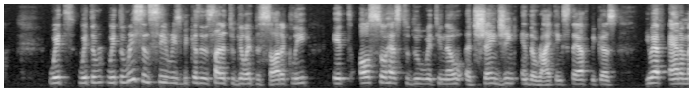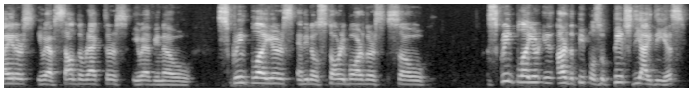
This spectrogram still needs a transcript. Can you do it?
with with the with the recent series, because they decided to go episodically, it also has to do with you know a changing in the writing staff because you have animators, you have sound directors, you have you know screen players, and you know storyboarders. So screenplayer are the people who pitch the ideas,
